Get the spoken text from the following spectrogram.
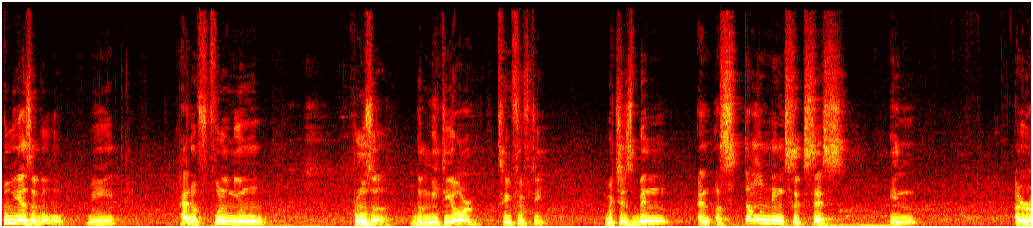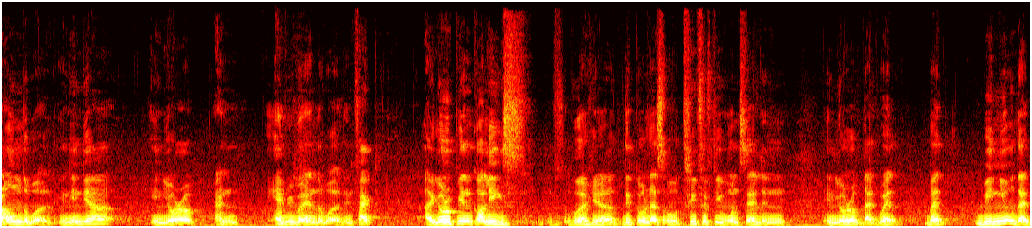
two years ago, we had a full new cruiser, the Meteor 350, which has been an astounding success in around the world, in India, in Europe, and everywhere in the world. In fact, our European colleagues who are here, they told us, oh, 350 won't sell in, in Europe that well. But we knew that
